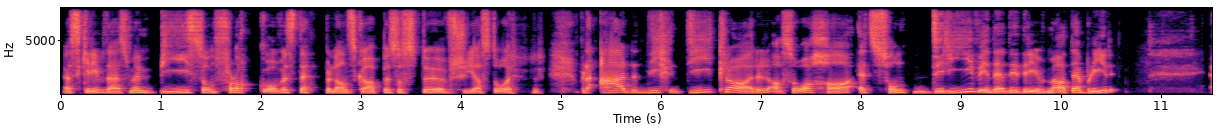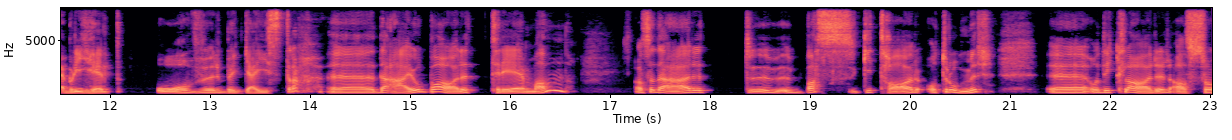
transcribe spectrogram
Jeg skriver det her som en bisonflokk over steppelandskapet så støvskya står. For det er, de, de, klarer altså å ha et sånt driv i det de driver med, at jeg blir, jeg blir helt overbegeistra. Eh, det er jo bare tre mann. Altså, det er eh, bass, gitar og trommer. Eh, og de klarer altså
